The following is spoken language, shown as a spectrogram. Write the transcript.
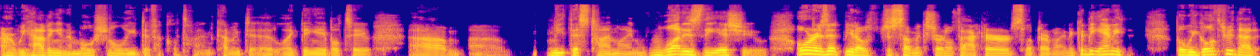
are we having an emotionally difficult time coming to uh, like being able to um, uh, meet this timeline? What is the issue? Or is it you know just some external factor slipped our mind? It could be anything. But we go through that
